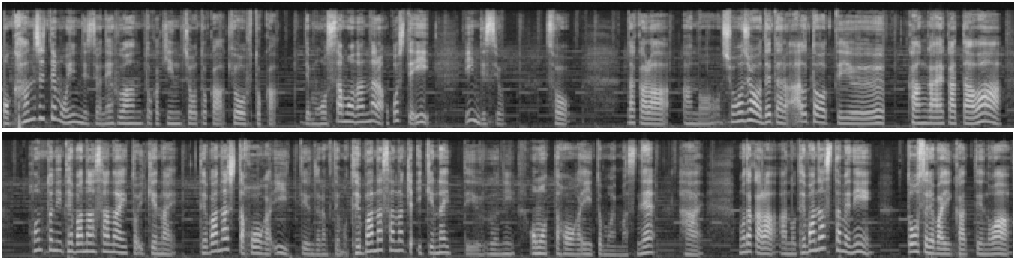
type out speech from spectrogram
もう感じてもいいんですよね。不安とか緊張とか恐怖とか。でも発作もなんなら起こしていいいいんですよ。そう。だからあの症状出たらアウトっていう考え方は本当に手放さないといけない。手放した方がいいっていうんじゃなくても手放さなきゃいけないっていう風に思った方がいいと思いますね。はい、もうだからあの手放すためにどうすればいいかっていうのは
